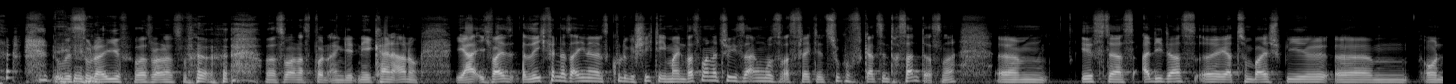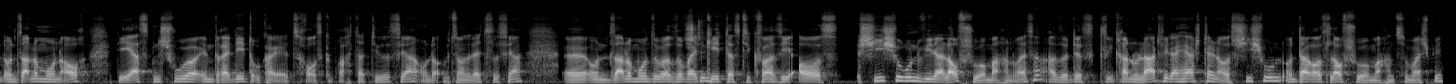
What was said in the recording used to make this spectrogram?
du bist zu naiv, was Runners, was Runners Point angeht. Nee, keine Ahnung. Ja, ich weiß, also ich finde das eigentlich eine ganz coole Geschichte. Ich meine, was man natürlich sagen muss, was vielleicht in Zukunft ganz interessant ist, ne? Ähm, ist, dass Adidas äh, ja zum Beispiel ähm, und, und Salomon auch die ersten Schuhe im 3D-Drucker jetzt rausgebracht hat dieses Jahr und beziehungsweise letztes Jahr. Äh, und Salomon sogar so weit Stimmt. geht, dass die quasi aus Skischuhen wieder Laufschuhe machen, weißt du? Also das Granulat wieder herstellen aus Skischuhen und daraus Laufschuhe machen zum Beispiel.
